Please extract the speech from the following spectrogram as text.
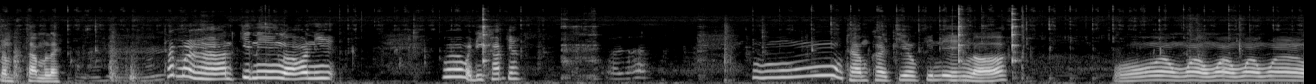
ทำทำอะไรทำอาหารทำอาหารกินเองเหรอวันนี้ ว้าวสวัสดีครับยังโอ้ทำไข่เจียวกินเองเหรอโอ้ว้าวว้าวว้าวว้าว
